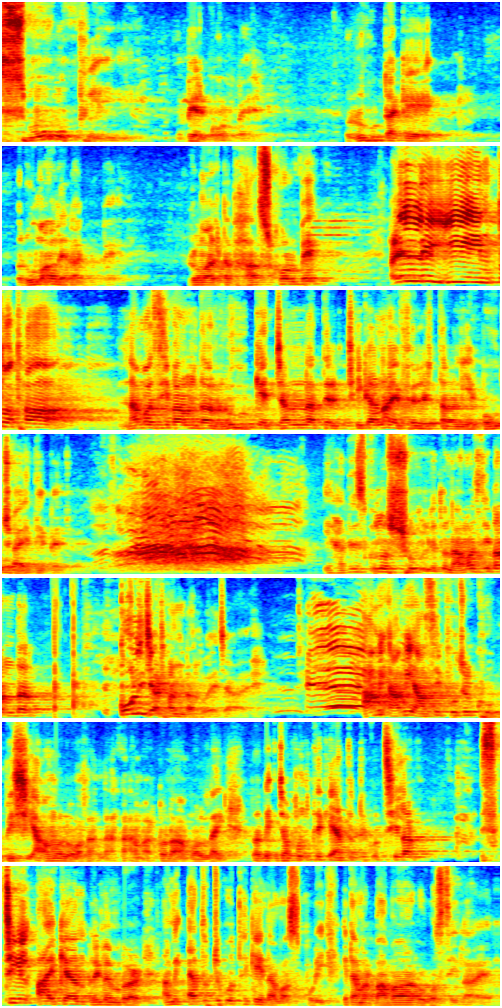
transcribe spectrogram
স্মুথলি বের করবে। রুহটাকে রুমালে রাখবে। রুমালটা ভাঁজ করবে। তথা নামাজি বান্দার রুহকে জান্নাতের ঠিকানায় ফেরেশতারা নিয়ে পৌঁছায় দিবে। এই হাদিসগুলো শুনলে তো নামাজি বান্দার কলিজা ঠান্ডা হয়ে যায়। আমি আমি আসিফ হুজুর খুব বেশি আমলওয়ালা না, আমার কোনো আমল নাই। তবে যখন থেকে এতটুকু ছিলাম স্টিল আই ক্যান রিমেম্বার আমি এতটুকু থেকেই নামাজ পড়ি। এটা আমার বাবার ওসিলায়।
